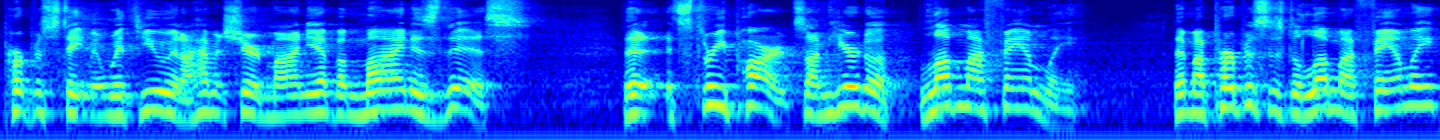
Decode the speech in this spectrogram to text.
purpose statement with you, and I haven't shared mine yet, but mine is this that it's three parts. I'm here to love my family. That my purpose is to love my family,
